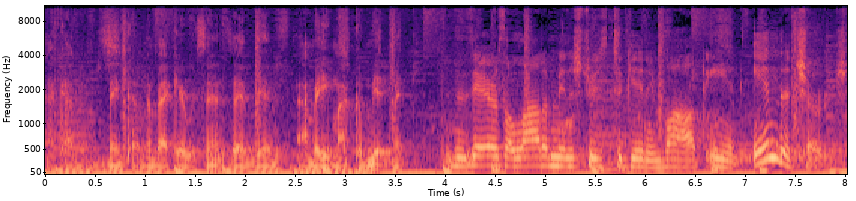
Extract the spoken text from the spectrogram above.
I kind of been coming back ever since, and then I made my commitment. There's a lot of ministries to get involved in in the church,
